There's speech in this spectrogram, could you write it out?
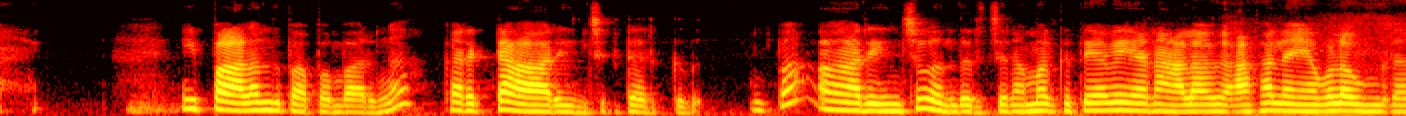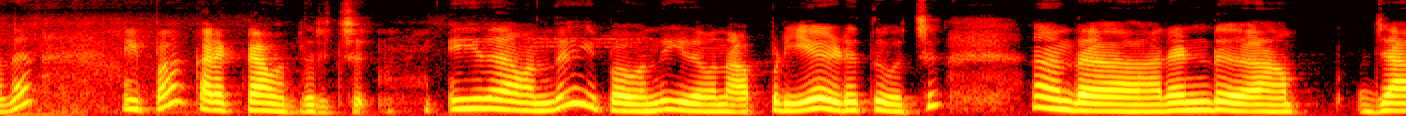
இப்போ அளந்து பார்ப்போம் பாருங்கள் கரெக்டாக ஆறு இன்ச்சுக்கிட்ட இருக்குது. இப்போ ஆறு இன்ச்சு வந்துருச்சு. நம்மளுக்கு தேவையான அளவு அகலம் எவ்வளவுங்கிறத இப்போ கரெக்டாக வந்துருச்சு. இதை வந்து இப்போ வந்து இதை வந்து அப்படியே எடுத்து வச்சு அந்த ரெண்டு ஜா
